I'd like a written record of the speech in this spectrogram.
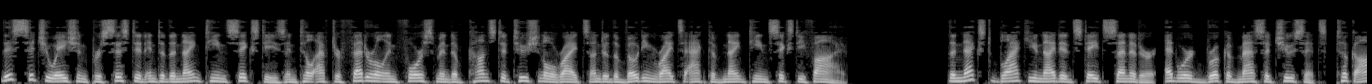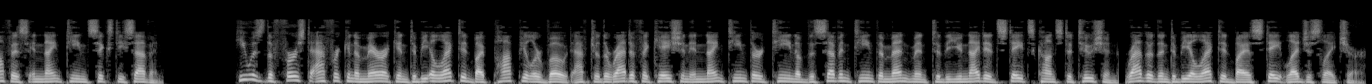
This situation persisted into the 1960s until after federal enforcement of constitutional rights under the Voting Rights Act of 1965. The next black United States Senator, Edward Brooke of Massachusetts, took office in 1967. He was the first African American to be elected by popular vote after the ratification in 1913 of the 17th Amendment to the United States Constitution, rather than to be elected by a state legislature.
